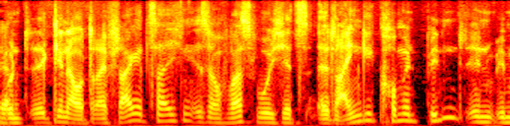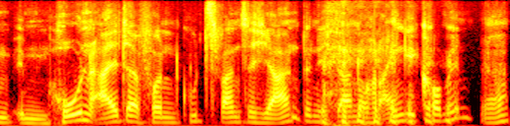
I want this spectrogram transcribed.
Ja. Und äh, genau, drei Fragezeichen ist auch was, wo ich jetzt äh, reingekommen bin. In, im, Im hohen Alter von gut 20 Jahren bin ich da noch reingekommen. ja.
